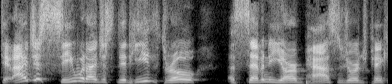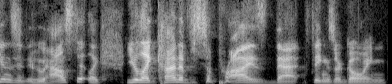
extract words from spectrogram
did I just see what I just did? He throw a 70 yard pass to George Pickens who housed it. Like you're like kind of surprised that things are going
